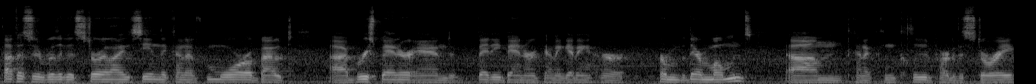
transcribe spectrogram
thought this was a really good storyline, seeing the kind of more about uh, Bruce Banner and Betty Banner kind of getting her her their moment, um, kind of conclude part of the story.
